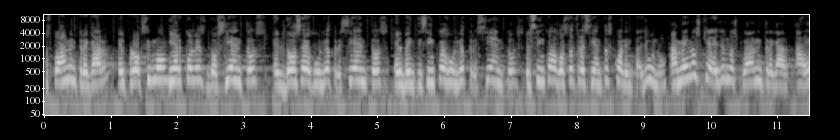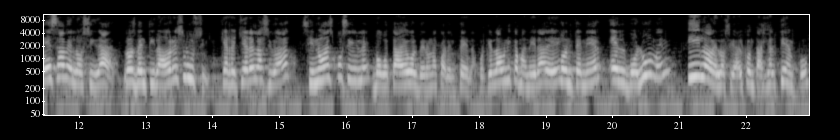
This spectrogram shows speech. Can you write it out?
nos puedan entregar el próximo miércoles 200, el 12 de julio 300, el 25 de julio 300, el 5 de agosto 341, a menos que ellos nos puedan entregar a esa velocidad los ventiladores UCI que requiere la ciudad, si no es posible, Bogotá debe volver a una cuarentena, porque es la única manera de contener el volumen y la velocidad del contagio al tiempo.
